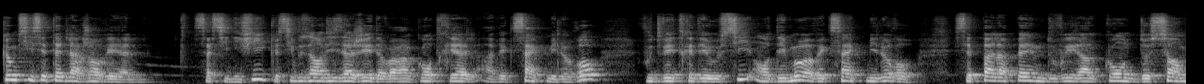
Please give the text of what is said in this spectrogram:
comme si c'était de l'argent réel. Ça signifie que si vous envisagez d'avoir un compte réel avec 5000 euros, vous devez trader aussi en démo avec 5000 euros. C'est pas la peine d'ouvrir un compte de 100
